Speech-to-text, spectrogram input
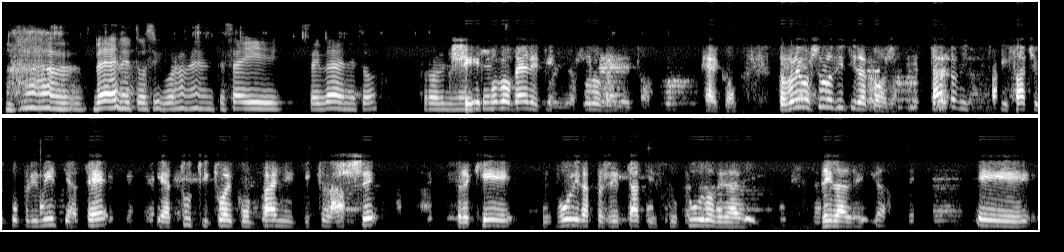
Ah, Veneto sicuramente, sei, sei Veneto? Sì, sono veneto io, sono veneto. Ecco, ma volevo solo dirti una cosa. Tanto vi, vi faccio i complimenti a te e a tutti i tuoi compagni di classe perché voi rappresentate il futuro della, della Lega. E,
